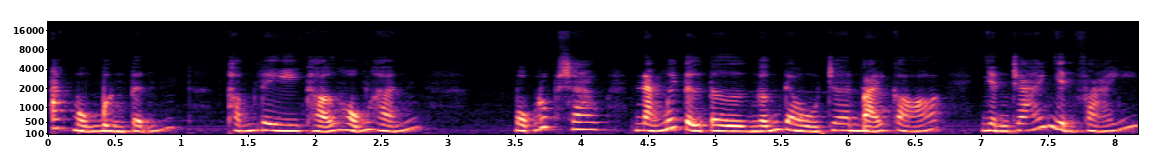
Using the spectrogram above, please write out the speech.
Ác mộng bừng tỉnh, thẩm ly thở hổn hển. Một lúc sau, nàng mới từ từ ngẩng đầu trên bãi cỏ, nhìn trái nhìn phải.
